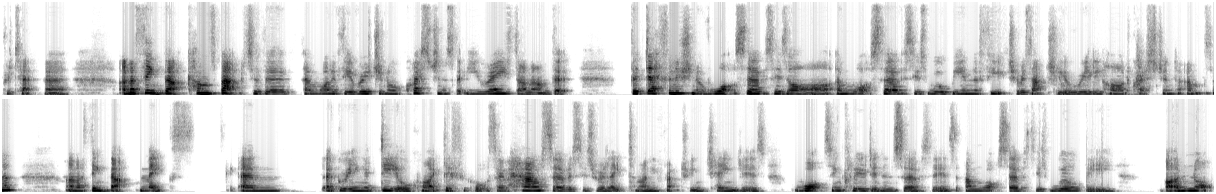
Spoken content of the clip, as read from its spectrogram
protect there. And I think that comes back to the um, one of the original questions that you raised, Anand, that the definition of what services are and what services will be in the future is actually a really hard question to answer. And I think that makes um, agreeing a deal quite difficult. So, how services relate to manufacturing changes, what's included in services, and what services will be are not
